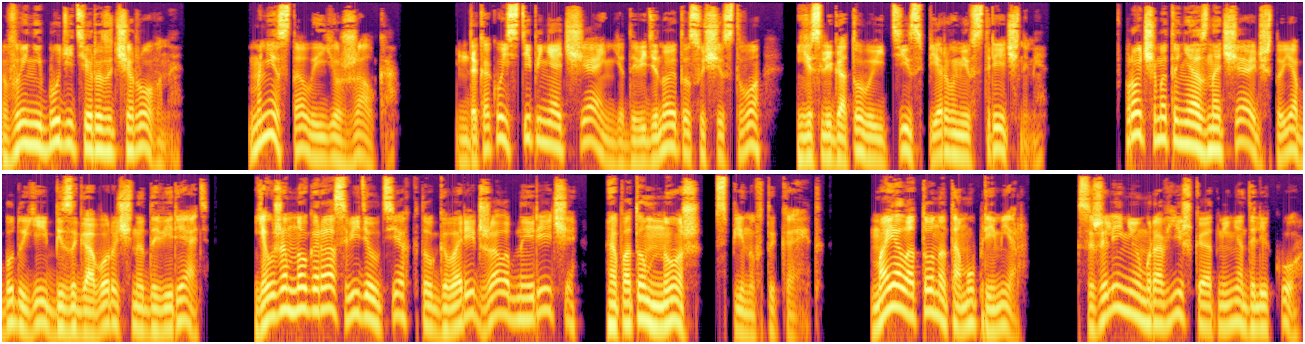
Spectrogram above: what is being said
Вы не будете разочарованы». Мне стало ее жалко. До какой степени отчаяния доведено это существо — если готовы идти с первыми встречными. Впрочем, это не означает, что я буду ей безоговорочно доверять. Я уже много раз видел тех, кто говорит жалобные речи, а потом нож в спину втыкает. Моя латона тому пример. К сожалению, муравьишка от меня далеко.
